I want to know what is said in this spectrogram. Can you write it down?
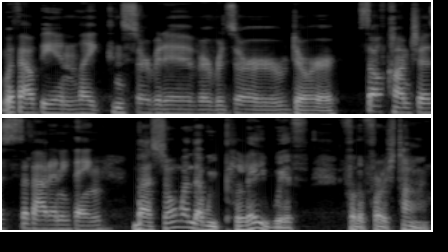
Without being like conservative or reserved or self conscious about anything. by someone that we play with for the first time.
